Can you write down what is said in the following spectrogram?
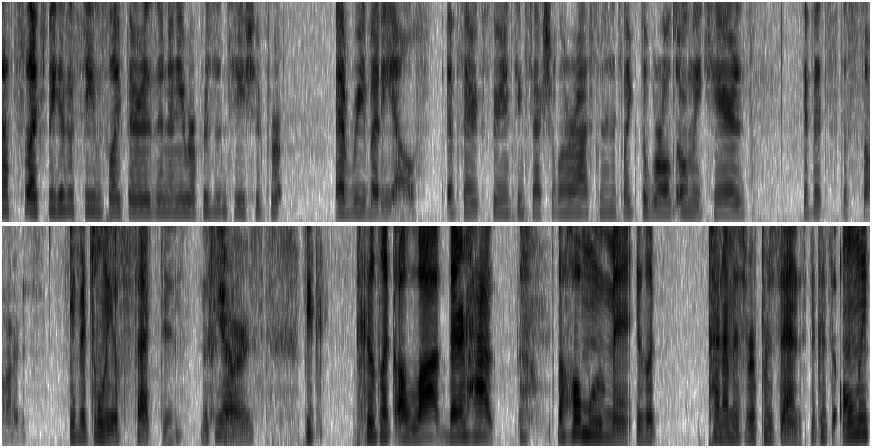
That sucks because it seems like there isn't any representation for everybody else if they're experiencing sexual harassment. It's like the world only cares if it's the stars. If it's only affected the Yeah. stars, because like a lot there have the whole movement is like kind of misrepresents because only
